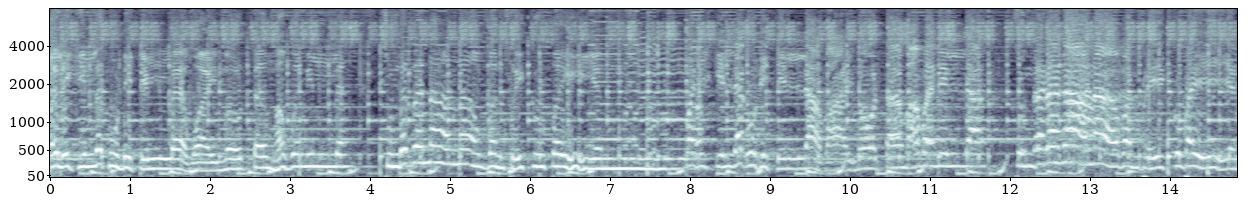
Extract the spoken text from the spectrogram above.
വലിക്കില്ല കുടിക്കില്ല വായ്നോട്ടം അവനില്ല. സുന്ദരനാണ് അവൻ ശ്രീക്കു പയ്യൻ വലിക്കില്ല കുടിക്കില്ല വായ്നോട്ടം അവനില്ല. സുന്ദരനാണ് അവൻ പയ്യൻ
